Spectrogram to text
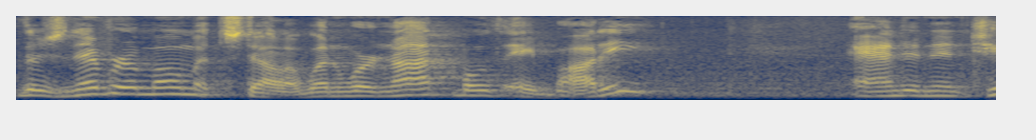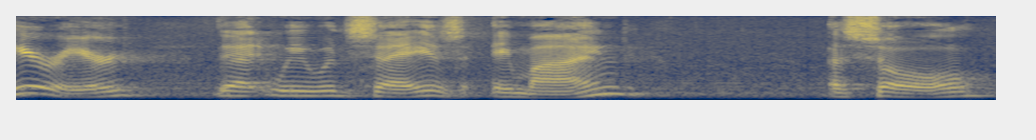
There's never a moment, Stella, when we're not both a body and an interior that we would say is a mind, a soul.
